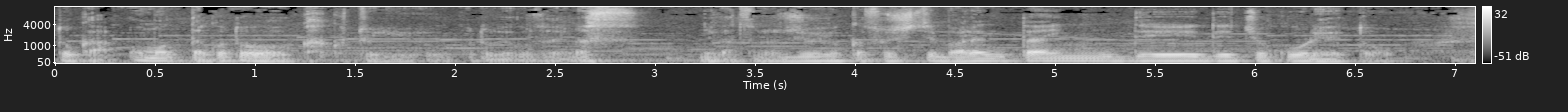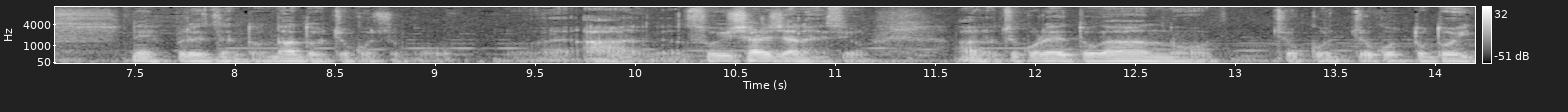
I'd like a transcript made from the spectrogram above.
とか思ったことを書くということでございます。2月の14日そしてバレンタインデーでチョコレート。ねプレゼントなどちょこちょこあそういうシャレじゃないですよ。あのチョコレートがあのちょこちょこ届い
